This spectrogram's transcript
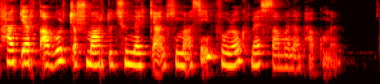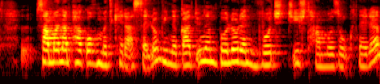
ճակերտավոր ճշմարտություններ կյանքի մասին, որոնք մեզ սահմանափակում են սահմանափակող մտքեր ասելով ի նկատի ունեմ բոլոր այն ոչ ճիշտ համոզունքները,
